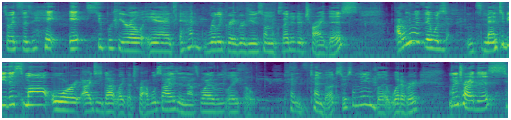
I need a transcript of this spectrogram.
so it's this Hit It Superhero, and it had really great reviews, so I'm excited to try this. I don't know if it was it's meant to be this small, or I just got like a travel size, and that's why I was like, oh, 10, 10 bucks or something, but whatever. I'm gonna try this.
